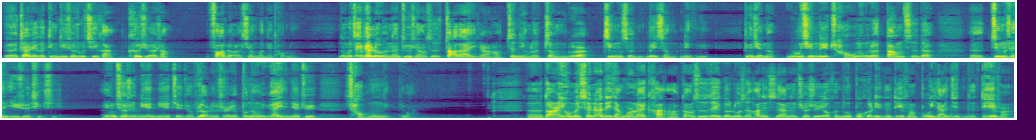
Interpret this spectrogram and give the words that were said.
呃，在这个顶级学术期刊《科学》上发表了相关的讨论。那么这篇论文呢，就像是炸弹一样，哈，震惊了整个精神卫生领域，并且呢，无情地嘲弄着当时的呃精神医学体系。因为你确实你也你也解决不了这个事儿，也不能怨人家去嘲弄你，对吧？呃，当然，以我们现在的眼光来看啊，当时这个罗森汉的实验呢，确实有很多不合理的地方、不严谨的地方，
